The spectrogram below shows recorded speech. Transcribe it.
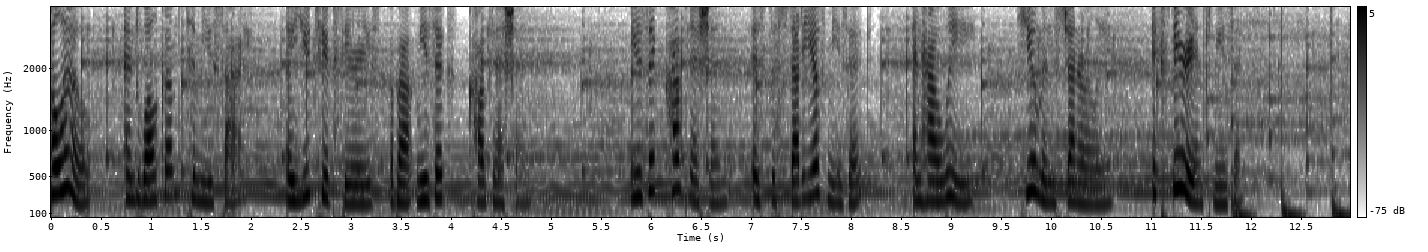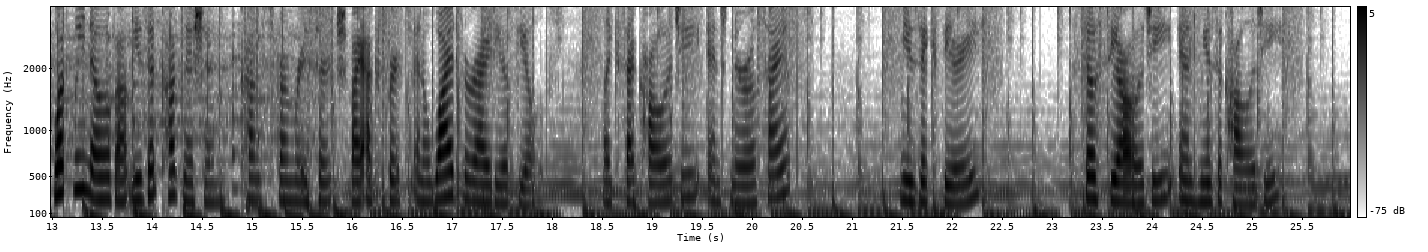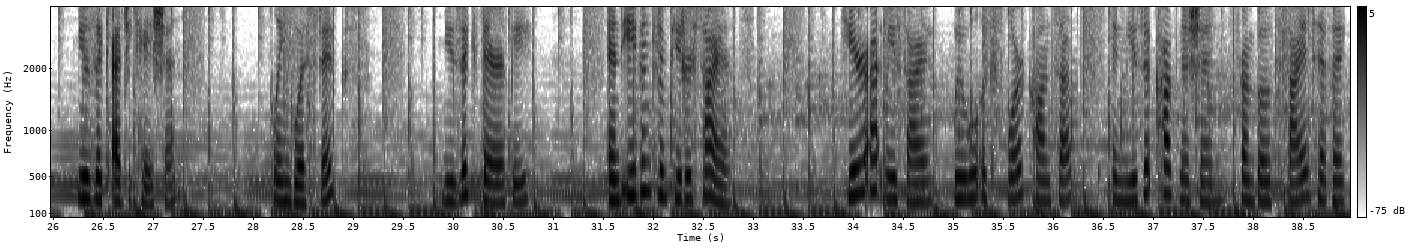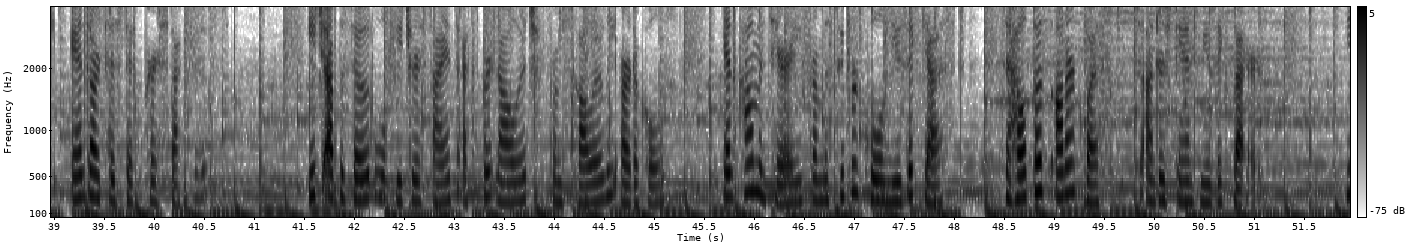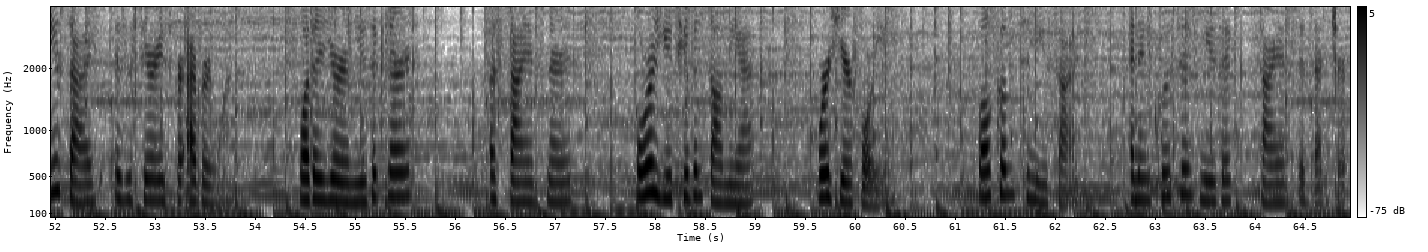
Hello, and welcome to MuSci, a YouTube series about music cognition. Music cognition is the study of music and how we, humans generally, experience music. What we know about music cognition comes from research by experts in a wide variety of fields, like psychology and neuroscience, music theory, sociology and musicology, music education, linguistics, music therapy, and even computer science. Here at MuSci, we will explore concepts in music cognition from both scientific and artistic perspectives. Each episode will feature science expert knowledge from scholarly articles and commentary from a super cool music guest to help us on our quest to understand music better. MuSci is a series for everyone, whether you're a music nerd, a science nerd, or a YouTube insomniac, we're here for you. Welcome to MuSci, an inclusive music science adventure.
